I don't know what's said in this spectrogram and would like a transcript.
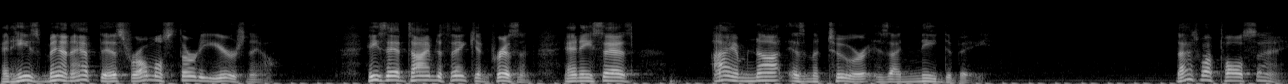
And he's been at this for almost 30 years now. He's had time to think in prison. And he says, I am not as mature as I need to be. That's what Paul's saying.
